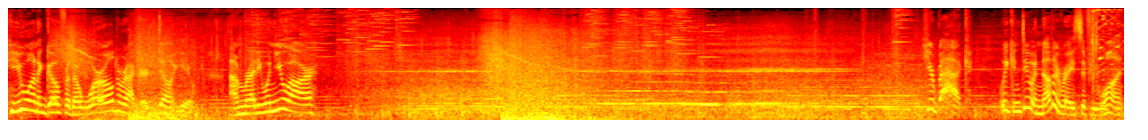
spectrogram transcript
You want to go for the world record, don't you? I'm ready when you are. You're back. We can do another race if you want.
